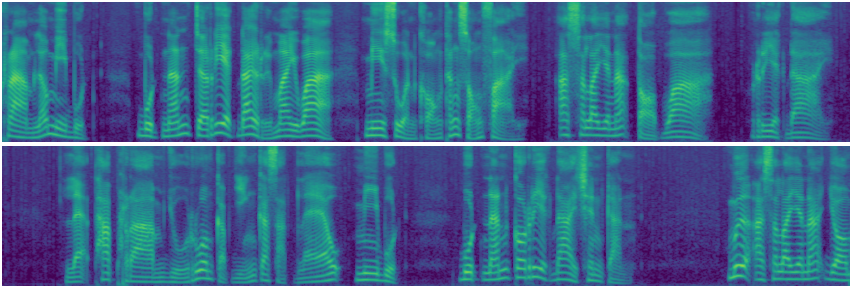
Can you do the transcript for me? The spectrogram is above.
พราหมณ์แล้วมีบุตร บุตรนั้นจะเรียกได้หรือไม่ว่า มีส่วนของทั้งสองฝ่าย อัสลายนะตอบว่า เรียกได้ และถ้าพราหมณ์อยู่ร่วมกับหญิงกษัตริย์แล้ว มีบุตร บุตรนั้นก็เรียกได้เช่นกัน เมื่ออัสลายนะยอม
